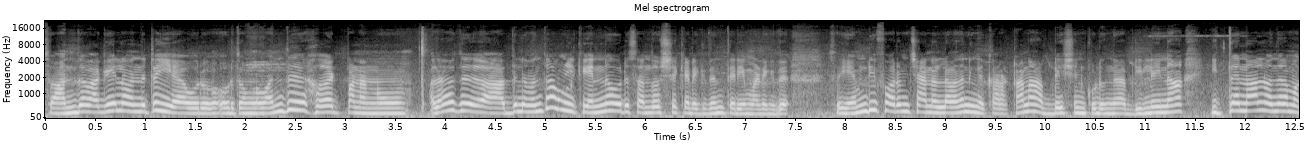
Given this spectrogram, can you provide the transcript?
ஸோ அந்த வகையில் வந்துட்டு ஒரு ஒருத்தவங்களை வந்து ஹர்ட் பண்ணணும். அதாவது அதில் வந்து அவங்களுக்கு என்ன ஒரு சந்தோஷம் கிடைக்குதுன்னு தெரிய மாட்டேங்குது. ஸோ எம்டி ஃபாரம் சேனலில் வந்து நீங்கள் கரெக்டான அப்டேஷன் கொடுங்க. அப்படி இல்லைன்னா இத்தனை நாள் வந்து நம்ம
